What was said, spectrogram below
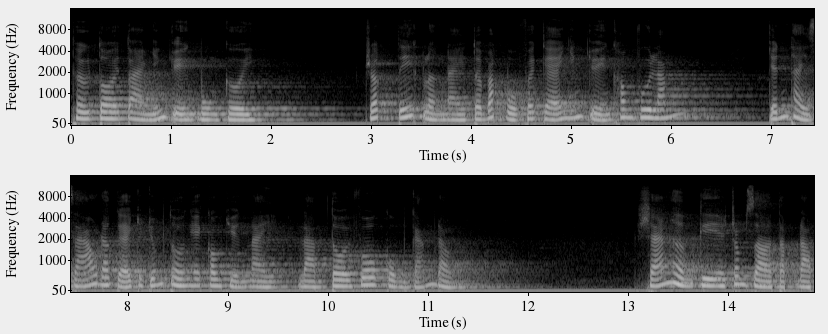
Thư tôi toàn những chuyện buồn cười. Rất tiếc lần này tôi bắt buộc phải kể những chuyện không vui lắm. Chính thầy giáo đã kể cho chúng tôi nghe câu chuyện này làm tôi vô cùng cảm động. Sáng hôm kia trong giờ tập đọc,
